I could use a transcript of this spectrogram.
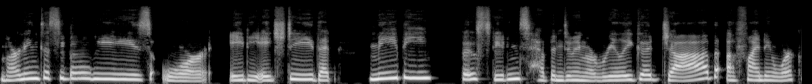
learning disabilities or ADHD that maybe those students have been doing a really good job of finding work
